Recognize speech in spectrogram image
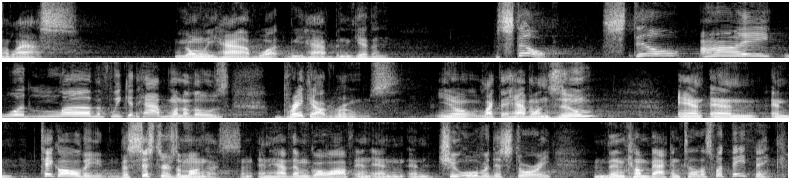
Alas, we only have what we have been given. But still, still, I would love if we could have one of those breakout rooms you know, like they have on Zoom, and, and, and take all the, the sisters among us and, and have them go off and, and, and chew over this story and then come back and tell us what they think,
